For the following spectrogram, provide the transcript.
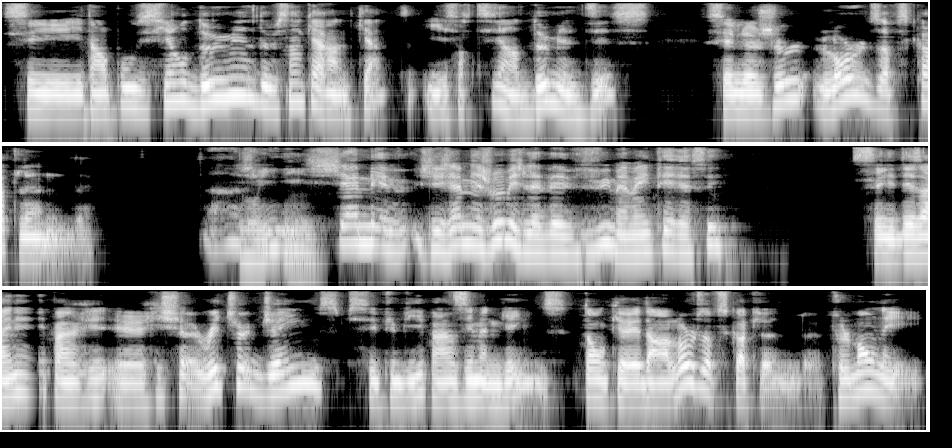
C'est, il est en position 2244. Il est sorti en 2010. C'est le jeu Lords of Scotland. Ah, je Oui. l'ai jamais vu. Je l'ai jamais joué, mais je l'avais vu, il m'avait intéressé. C'est designé par euh, Richard, James, puis c'est publié par Zeman Games. Donc, euh, dans Lords of Scotland, tout le monde est,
